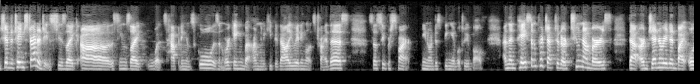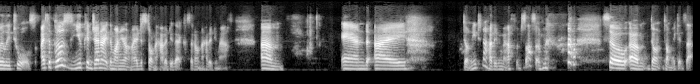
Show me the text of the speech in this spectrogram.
she had to change strategies. She's like uh seems like what's happening in school isn't working but i'm going to keep evaluating. Let's try this. So super smart you know just being able to evolve. And then pace and projected are two numbers that are generated by oily tools. I suppose you can generate them on your own. I just don't know how to do that because i don't know how to do math. Um, and i don't need to know how to do math which is awesome so um, don't tell my kids that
